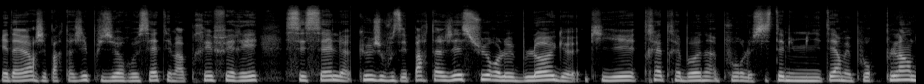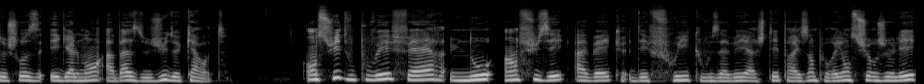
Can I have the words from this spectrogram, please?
Et d'ailleurs, j'ai partagé plusieurs recettes et ma préférée, c'est celle que je vous ai partagée sur le blog qui est très, très bonne pour le système immunitaire, mais pour plein de choses également à base de jus de carotte. Ensuite, vous pouvez faire une eau infusée avec des fruits que vous avez achetés par exemple au rayon surgelé.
